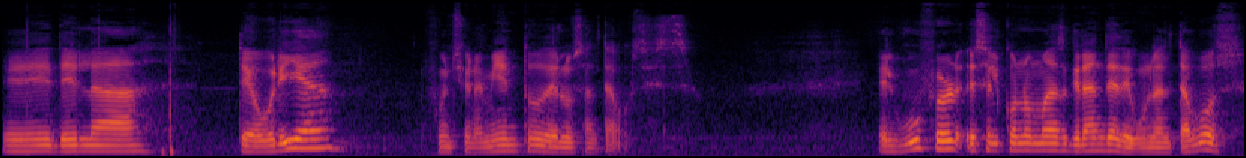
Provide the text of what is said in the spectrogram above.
eh, de la teoría funcionamiento de los altavoces. El woofer es el cono más grande de un altavoz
